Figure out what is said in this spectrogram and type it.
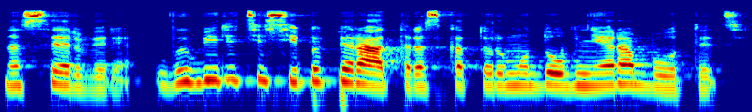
на сервере. Выберите SIP-оператора, с которым удобнее работать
